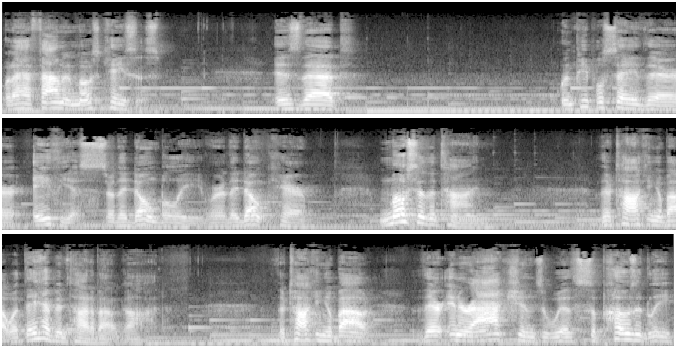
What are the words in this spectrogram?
what I have found in most cases is that when people say they're atheists or they don't believe or they don't care, most of the time they're talking about what they have been taught about God. They're talking about their interactions with supposedly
